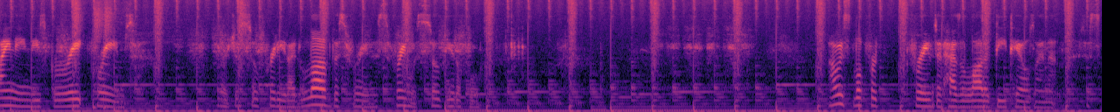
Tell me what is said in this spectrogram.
finding these great frames. They're just so pretty and I love this frame. This frame was so beautiful. I always look for frames that has a lot of details in it. Just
